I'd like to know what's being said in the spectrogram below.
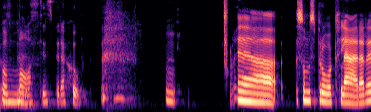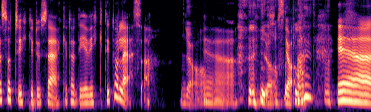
få precis. matinspiration. Mm. Eh, som språklärare så tycker du säkert att det är viktigt att läsa. Ja, Eh, ja såklart. eh,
